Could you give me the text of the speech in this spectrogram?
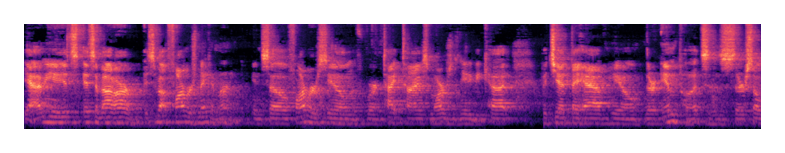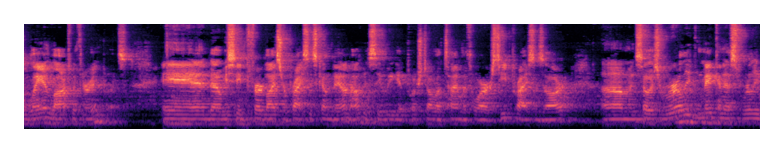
yeah, I mean it's it's about our it's about farmers making money, and so farmers, you know, we're in tight times, margins need to be cut, but yet they have you know their inputs, and they're so landlocked with their inputs and uh, we've seen fertilizer prices come down. Obviously, we get pushed all the time with where our seed prices are, um, and so it's really making us really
